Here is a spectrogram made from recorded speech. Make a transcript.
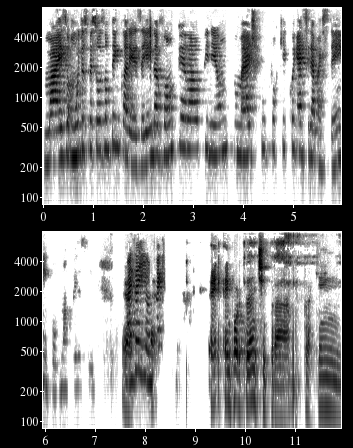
Mas muitas pessoas não têm clareza e ainda vão pela opinião do médico porque conhece ele há mais tempo, alguma coisa assim. É, mas aí, onde é, é que é, é importante para quem,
